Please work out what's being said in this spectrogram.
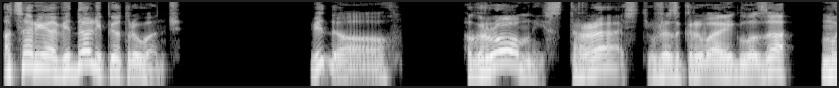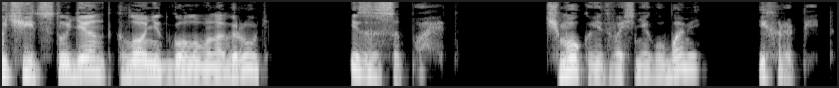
«А царя видали, Петр Иванович?» «Видал. Огромный, страсть, уже закрывая глаза, мычит студент, клонит голову на грудь и засыпает. Чмокает во сне губами и храпит.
